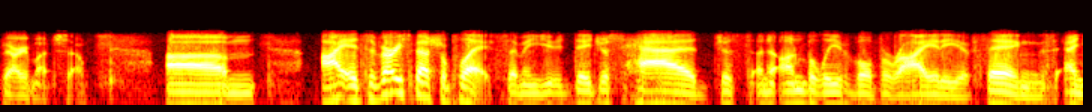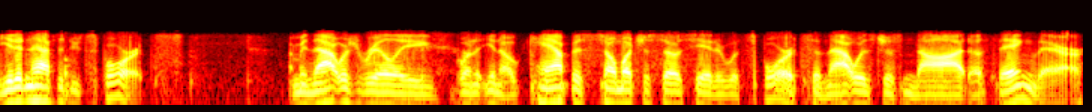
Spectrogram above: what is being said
very much so. Um, I, it's a very special place. I mean, you, they just had just an unbelievable variety of things, and you didn't have to do sports. I mean, that was really when you know camp is so much associated with sports, and that was just not a thing there,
